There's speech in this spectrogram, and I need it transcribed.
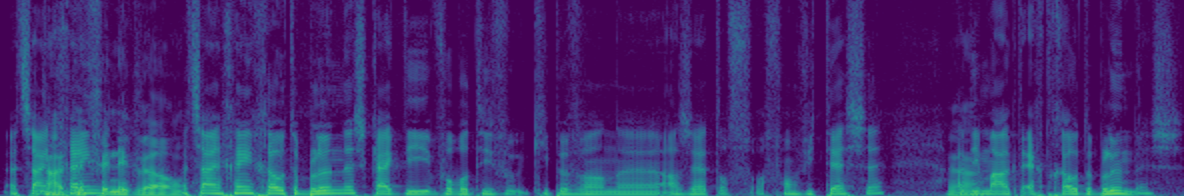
Het zijn, nou, geen, dat vind ik wel. het zijn geen grote blunders. Kijk, die, bijvoorbeeld die keeper van AZ of, of van Vitesse. Ja. die maakt echt grote blunders.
